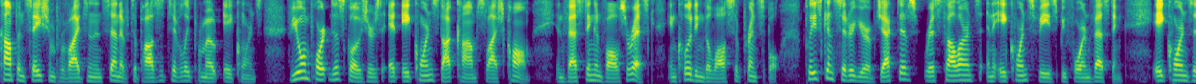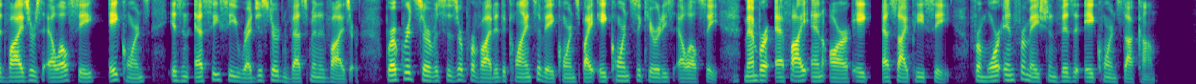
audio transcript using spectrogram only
Compensation provides an incentive to positively promote Acorns. View important disclosures at acorns.com/calm. Investing involves risk, including the loss of principal. Please consider your objectives, risk tolerance, and Acorns fees before investing. Acorns Advisors LLC, Acorns, is an SEC registered investment advisor. Brokerage services are provided to clients of Acorns by Acorn Securities LLC, member FINRA SIPC. For more information, visit acorns.com.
